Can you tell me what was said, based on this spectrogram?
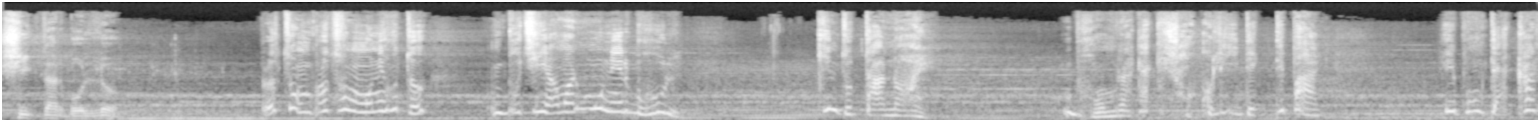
শিকদার বলল, প্রথম প্রথম মনে হতো বুঝি আমার মনের ভুল, কিন্তু তা নয়। ভোমরাটাকে সকলেই দেখতে পায়? এবং দেখার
